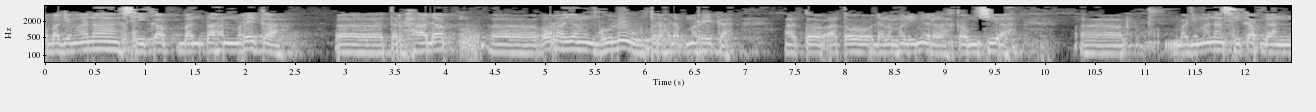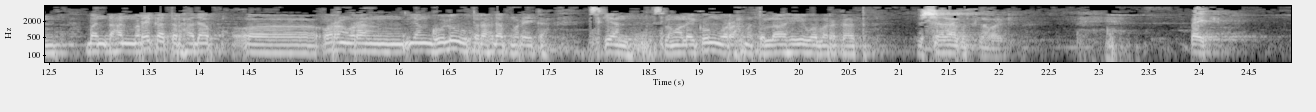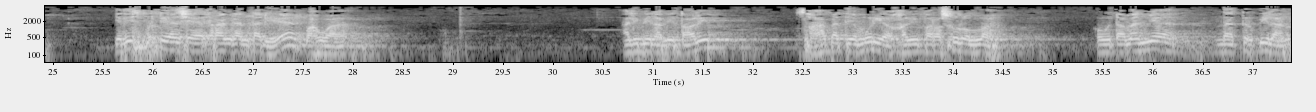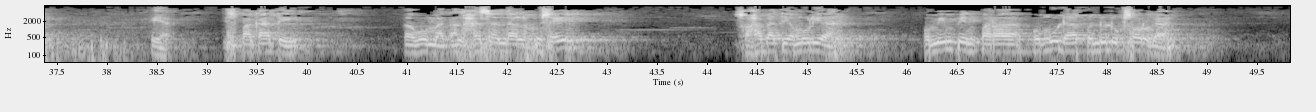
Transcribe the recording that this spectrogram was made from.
Bagaimana sikap bantahan mereka terhadap orang yang gulu terhadap mereka? Atau atau dalam hal ini adalah kaum Syiah. Uh, bagaimana sikap dan bantahan mereka terhadap eh, orang-orang yang gulu terhadap mereka. Sekian. Assalamualaikum warahmatullahi wabarakatuh. Assalamualaikum. Baik. Jadi seperti yang saya terangkan tadi ya bahwa Ali bin Abi Thalib sahabat yang mulia khalifah Rasulullah keutamannya tidak terbilang. Ya disepakati. Umat Al Hasan dan Al Husain sahabat yang mulia pemimpin para pemuda penduduk sorga.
